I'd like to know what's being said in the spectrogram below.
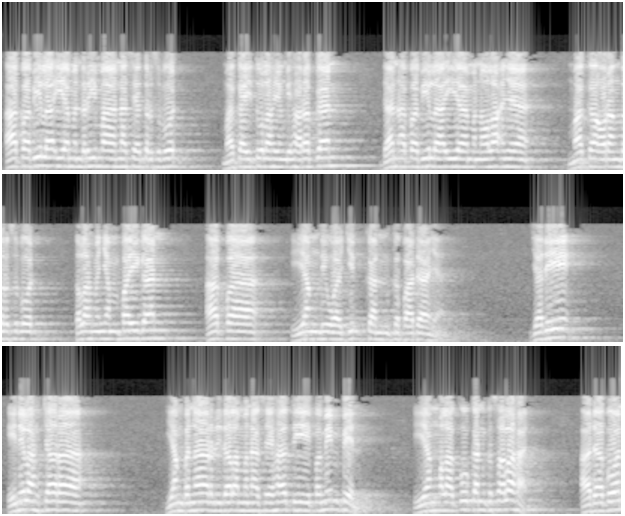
Apabila ia menerima nasihat tersebut maka itulah yang diharapkan dan apabila ia menolaknya maka orang tersebut telah menyampaikan apa yang diwajibkan kepadanya. Jadi inilah cara yang benar di dalam menasehati pemimpin yang melakukan kesalahan. Adapun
